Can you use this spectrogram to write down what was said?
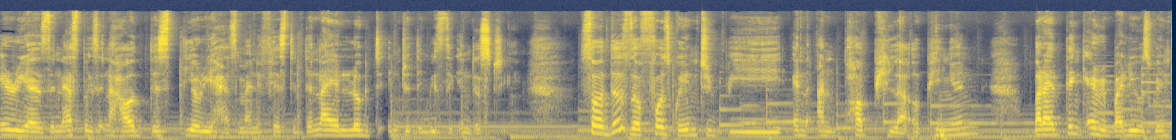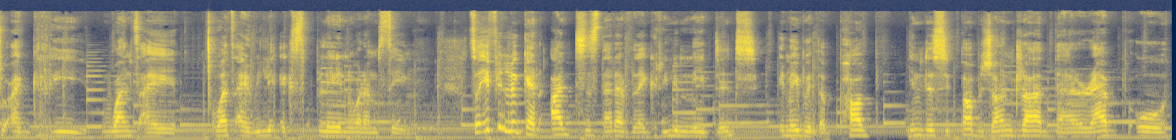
areas and aspects and how this theory has manifested then i looked into the music industry So this is of course going to be an unpopular opinion, but I think everybody was going to agree once I once I really explain what I'm saying. So if you look at artists that have like really made it, it may be the pop industry, pop genre, the rap, or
